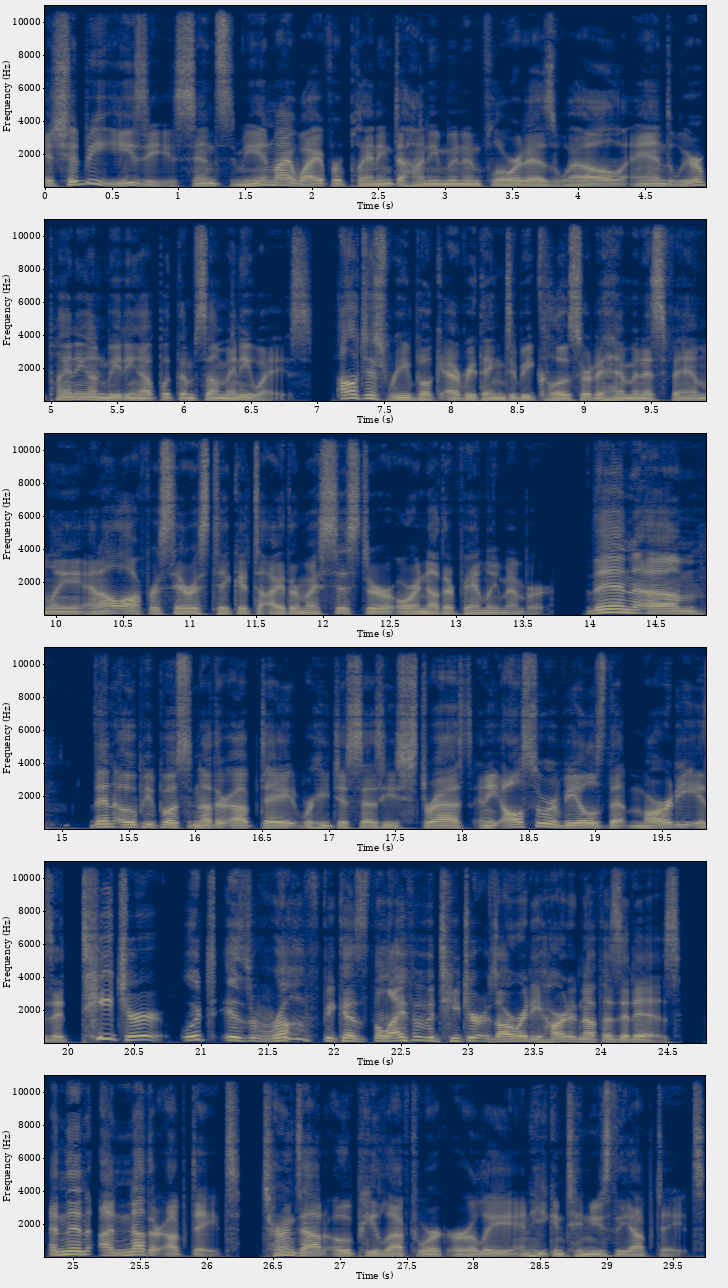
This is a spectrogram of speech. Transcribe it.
It should be easy since me and my wife were planning to honeymoon in Florida as well, and we were planning on meeting up with them some anyways. I'll just rebook everything to be closer to him and his family, and I'll offer Sarah's ticket to either my sister or another family member. Then, um, then OP posts another update where he just says he's stressed, and he also reveals that Marty is a teacher, which is rough because the life of a teacher is already hard enough as it is. And then another update. Turns out OP left work early and he continues the update.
